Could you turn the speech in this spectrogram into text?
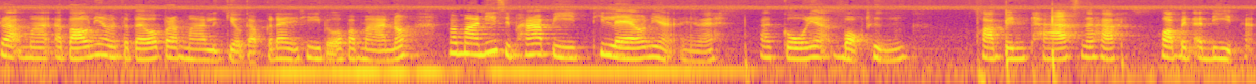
ประมาณ about เนี่ยมันจะแปลว่าประมาณหรือเกี่ยวกับก็ได้ในที่นี้แปลว่าประมาณเนาะ ประมาณ 25 ปีที่แล้วเนี่ยเห็นไหม ago เนี่ยบอกถึงความเป็น past นะคะ ความเป็นอดีตอะ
